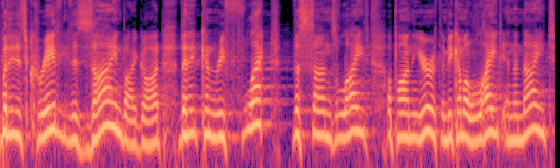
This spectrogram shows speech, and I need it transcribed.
but it is created and designed by God that it can reflect the sun's light upon the earth and become a light in the night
